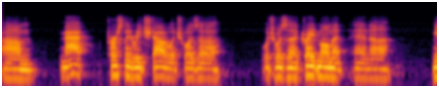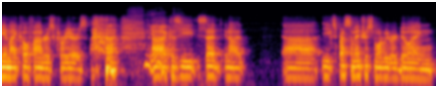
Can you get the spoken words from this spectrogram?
Um, Matt personally reached out, which was a which was a great moment in uh, me and my co-founders' careers, because yeah. uh, he said, you know, uh, he expressed some interest in what we were doing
